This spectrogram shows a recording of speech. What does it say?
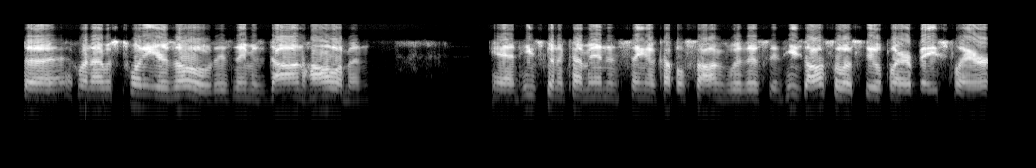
uh, when I was 20 years old. His name is Don Holloman. And he's going to come in and sing a couple songs with us. And he's also a steel player, bass player.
